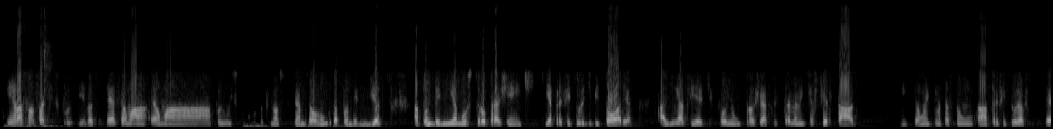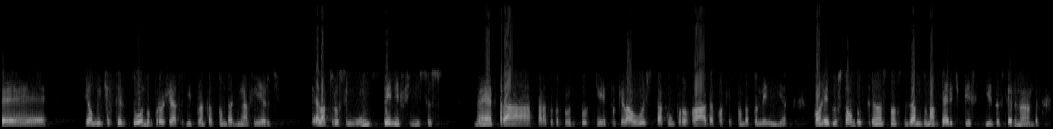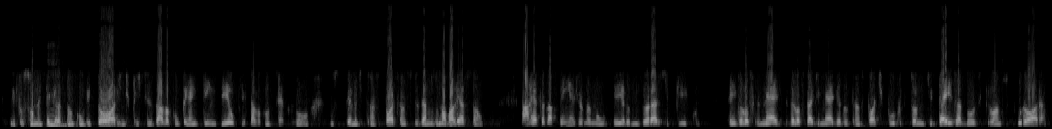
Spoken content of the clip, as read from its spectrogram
Em relação às faixas exclusivas, essa é uma, é uma, foi um estudo que nós fizemos ao longo da pandemia. A pandemia mostrou para a gente que a Prefeitura de Vitória, a linha verde, foi um projeto extremamente acertado. Então, a implantação, a Prefeitura é, realmente acertou no projeto de implantação da linha verde. Ela trouxe muitos benefícios né, para toda a população. Por quê? Porque ela hoje está comprovada com a questão da pandemia. Com a redução do trânsito, nós fizemos uma série de pesquisas, Fernanda, em função da integração hum. com Vitória, a gente precisava acompanhar, entender o que estava acontecendo no, no sistema de transporte, então nós fizemos uma avaliação. A reta da Penha, Júnior Monteiro, nos horários de pico, tem velocidade, velocidade média do transporte público em torno de 10 a 12 km por hora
